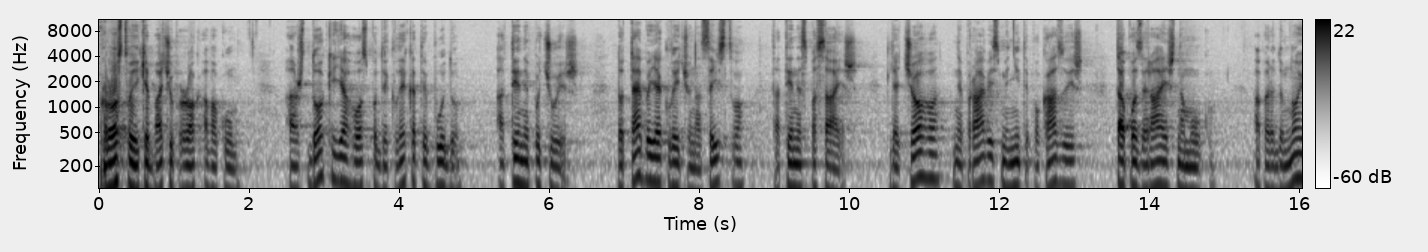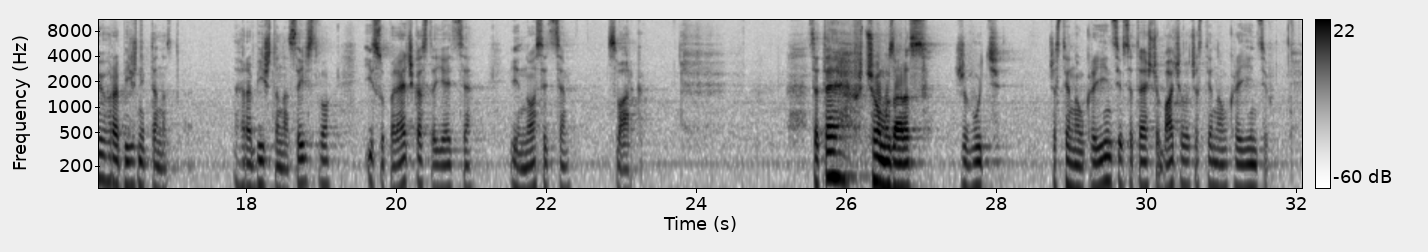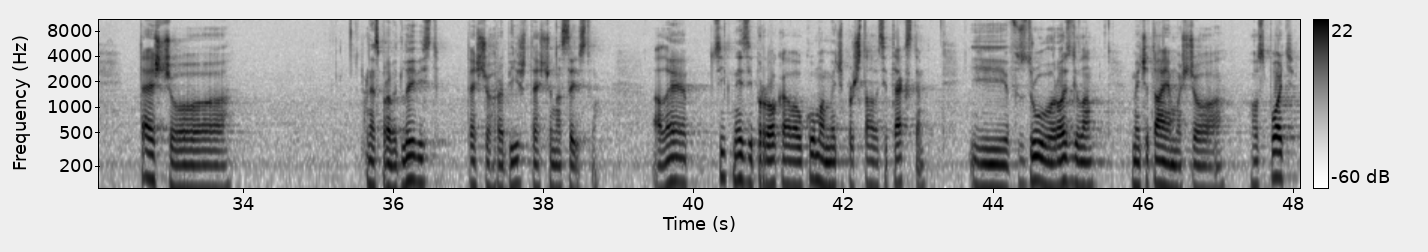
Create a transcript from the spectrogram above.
Пророцтво, яке бачив пророк Авакум. Аж доки я, Господи, кликати буду, а ти не почуєш. До тебе я кличу насильство, та ти не спасаєш. Для чого неправість мені ти показуєш та позираєш на муку, а передо мною грабіжник та нас... грабіж та насильство, і суперечка стається, і носиться сварка. Це те, в чому зараз живуть частина українців, це те, що бачила частина українців, те, що несправедливість, те, що грабіж, те, що насильство. Але в цій книзі пророка Вавкума ми прочитали ці тексти, і з другого розділу ми читаємо, що Господь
